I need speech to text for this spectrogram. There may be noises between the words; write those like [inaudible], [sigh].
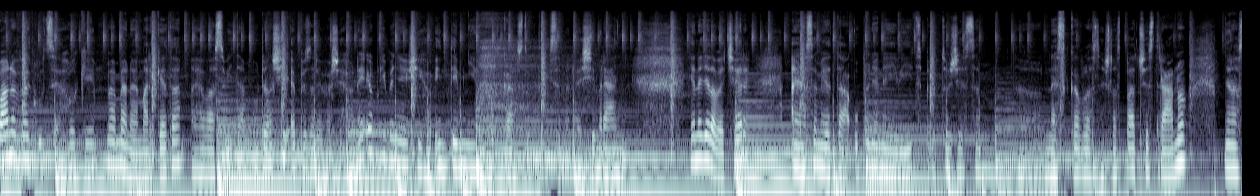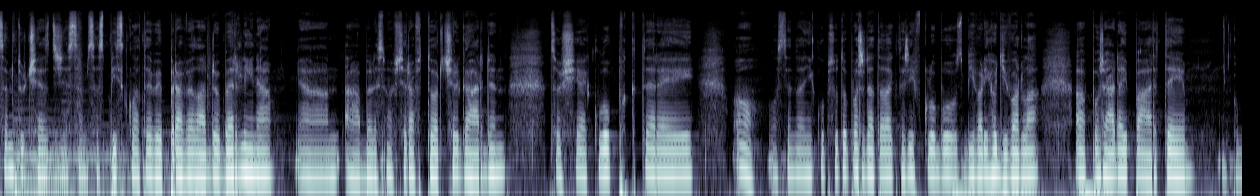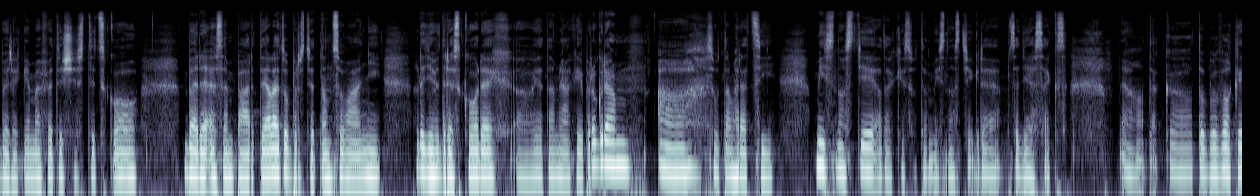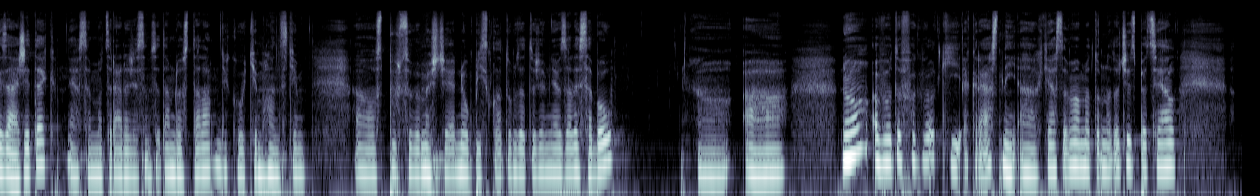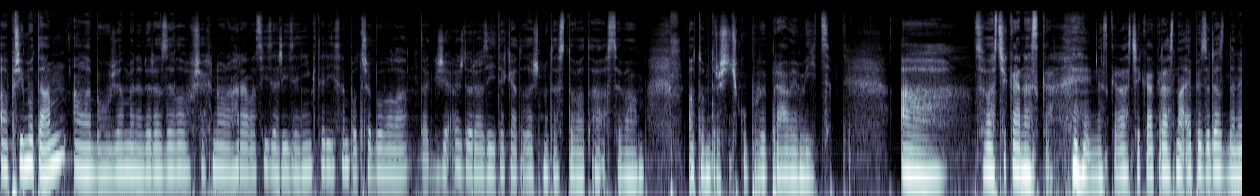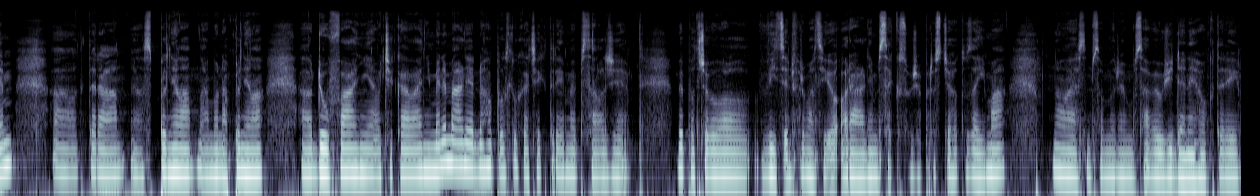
pánové, kluci a holky, mé jméno je Markéta a já vás vítám u další epizody vašeho nejoblíbenějšího intimního podcastu, který se jmenuje Šimrání. Je neděle večer a já jsem jetá úplně nejvíc, protože jsem eh, dneska vlastně šla spát 6 ráno. Měla jsem tu čest, že jsem se z Písklaty vypravila do Berlína a, byli jsme včera v Torture Garden, což je klub, který, o, vlastně to není klub, jsou to pořadatelé, kteří v klubu z bývalého divadla pořádají párty, jakoby řekněme fetišisticko BDSM party, ale je to prostě tancování, lidi v dreskódech, je tam nějaký program a jsou tam hrací místnosti a taky jsou tam místnosti, kde se děje sex. Jo, tak to byl velký zážitek. Já jsem moc ráda, že jsem se tam dostala. Děkuji tímhle s tím způsobem ještě jednou písklatům za to, že mě vzali sebou. A no, a bylo to fakt velký a krásný. A chtěla jsem vám na tom natočit speciál a přímo tam, ale bohužel mi nedorazilo všechno nahrávací zařízení, který jsem potřebovala, takže až dorazí, tak já to začnu testovat a asi vám o tom trošičku povyprávím víc. A co vás čeká dneska? [laughs] dneska vás čeká krásná epizoda s Denim, která splnila nebo naplnila doufání a očekávání minimálně jednoho posluchače, který mi psal, že by potřeboval víc informací o orálním sexu, že prostě ho to zajímá. No a já jsem samozřejmě musela využít Dennyho, který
